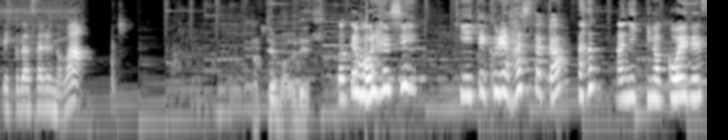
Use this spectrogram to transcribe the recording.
してくださるのは、とても嬉しい。とても嬉しい。聞いてくれましたか？兄貴の声です。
